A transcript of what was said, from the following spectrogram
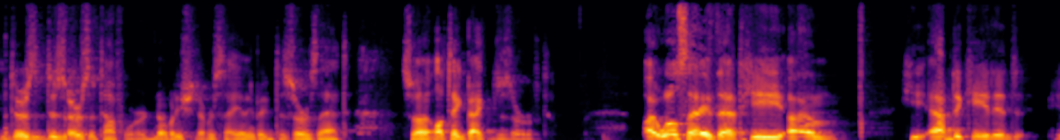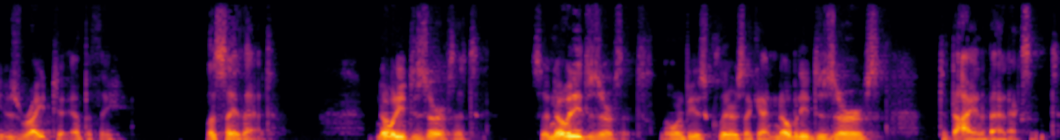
Deserves a tough word. Nobody should ever say anybody deserves that. So I'll take back deserved. I will say that he um, he abdicated his right to empathy. Let's say that. Nobody deserves it. So nobody deserves it. I want to be as clear as I can. Nobody deserves to die in a bad accident.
